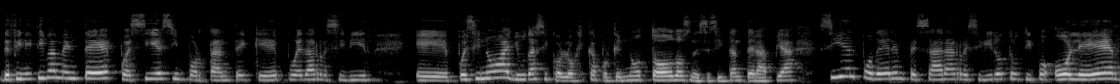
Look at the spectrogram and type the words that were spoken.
definitivamente, pues sí es importante que pueda recibir, eh, pues si no ayuda psicológica, porque no todos necesitan terapia, sí el poder empezar a recibir otro tipo o leer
